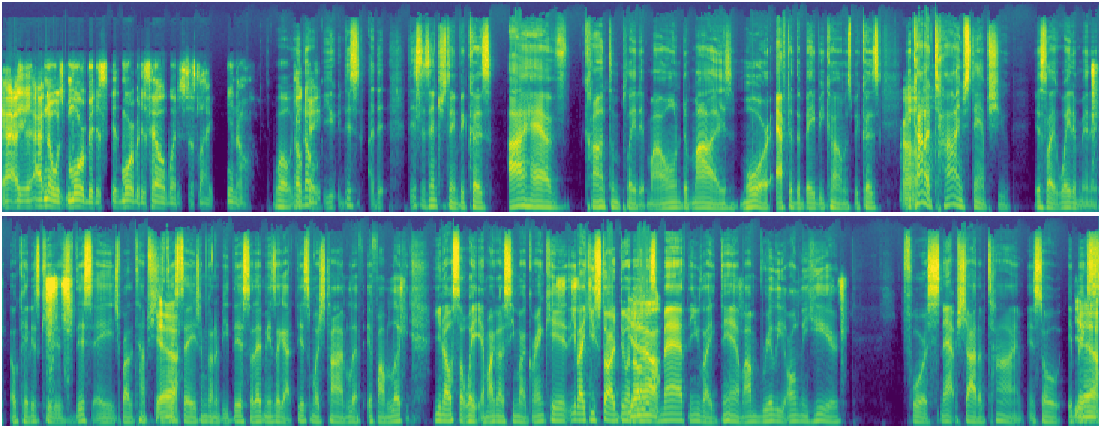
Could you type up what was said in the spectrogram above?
I I know it's morbid, it's, it's morbid as hell, but it's just like you know, Well, you know, you, this this is interesting because I have contemplated my own demise more after the baby comes because it kind of time stamps you. It's like, wait a minute, okay, this kid is this age. By the time she's Yeah. this age, I'm gonna be this. So that means I got this much time left if I'm lucky. You know, so wait, am I gonna see my grandkids? You like you start doing all this math and you're like, damn, I'm really only here for a snapshot of time. And so it makes Yeah.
